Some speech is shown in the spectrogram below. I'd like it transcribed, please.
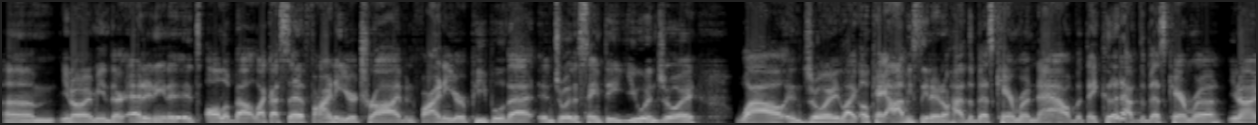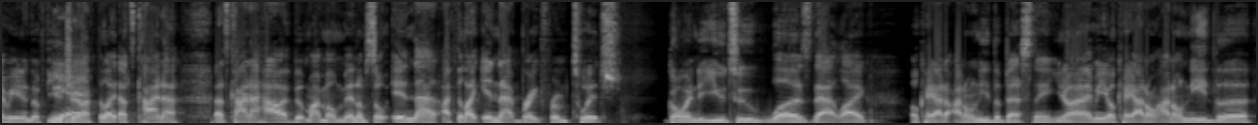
um, you know what I mean? They're editing. It's all about, like I said, finding your tribe and finding your people that enjoy the same thing you enjoy while enjoying like, okay, obviously they don't have the best camera now, but they could have the best camera, you know what I mean? In the future, yeah. I feel like that's kind of, that's kind of how I've built my momentum. So in that, I feel like in that break from Twitch going to YouTube was that like, okay, I, I don't need the best thing. You know what I mean? Okay, I don't I don't need the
